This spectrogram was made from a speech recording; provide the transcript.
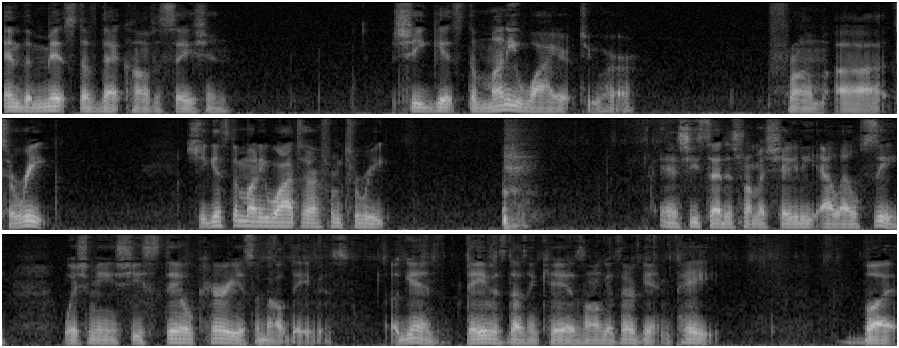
in the midst of that conversation, she gets the money wired to her from uh, Tariq. She gets the money wired to her from Tariq. and she said it's from a shady LLC, which means she's still curious about Davis. Again, Davis doesn't care as long as they're getting paid. But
